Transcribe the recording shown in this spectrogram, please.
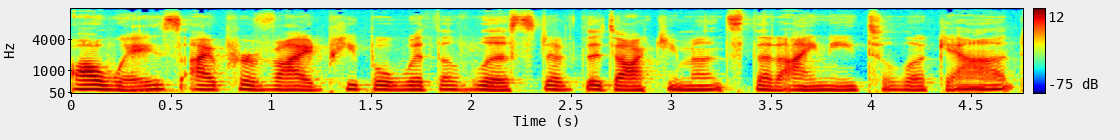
always, I provide people with a list of the documents that I need to look at.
